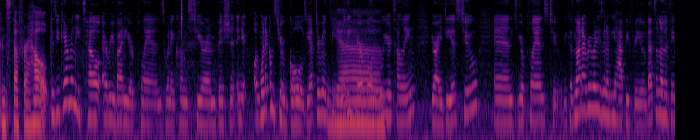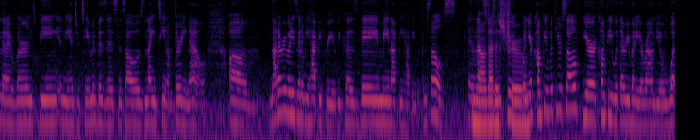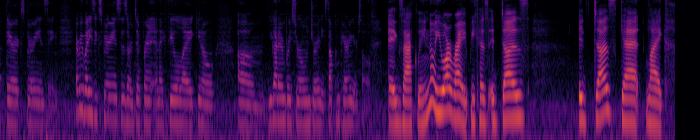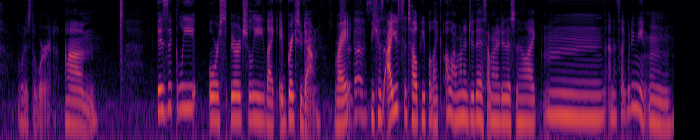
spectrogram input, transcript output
And stuff for help. because you can't really tell everybody your plans when it comes to your ambition and your, uh, when it comes to your goals. You have to really be really careful on who you're telling your ideas to and your plans to because not everybody's gonna be happy for you. That's another thing that I've learned being in the entertainment business since I was 19. I'm 30 now. Um, not everybody's gonna be happy for you because they may not be happy with themselves. And No, that's that is true. When you're comfy with yourself, you're comfy with everybody around you and what they're experiencing. Everybody's experiences are different, and I feel like you know, um, you got to embrace your own journey. Stop comparing yourself. Exactly. No, you are right because it does it does get like what is the word? Um physically or spiritually like it breaks you down, right? Sure does. Because I used to tell people like, "Oh, I want to do this. I want to do this." And they're like, "Mm." And it's like, "What do you mean?"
